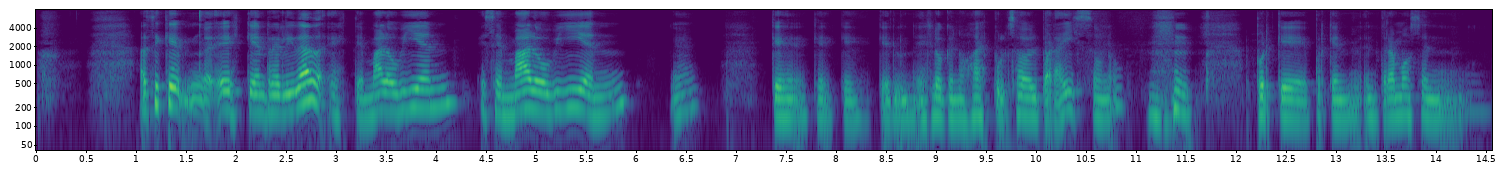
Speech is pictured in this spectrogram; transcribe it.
Así que mm, es que en realidad este malo bien, ese malo bien, ¿eh? que, que, que, que, es lo que nos ha expulsado del paraíso, ¿no? porque, porque entramos en,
